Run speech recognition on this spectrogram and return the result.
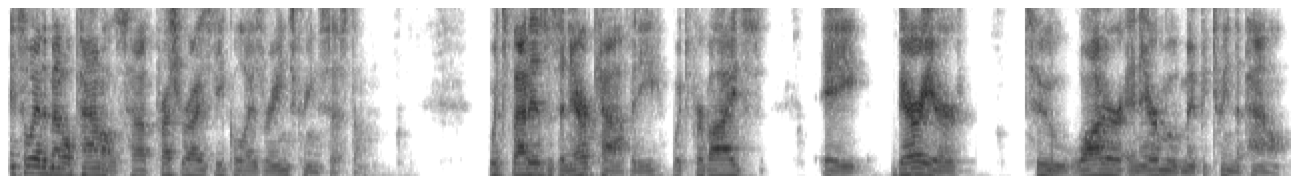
Insulated metal panels have pressurized equalized rain screen system, which that is is an air cavity which provides a barrier to water and air movement between the panel.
